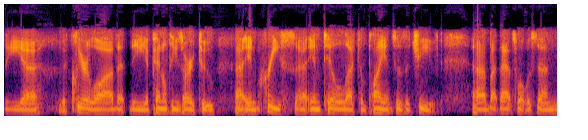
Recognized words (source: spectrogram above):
the, uh, the, clear law that the penalties are to uh, increase uh, until uh, compliance is achieved. Uh, but that's what was done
